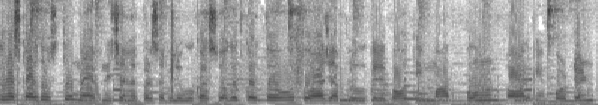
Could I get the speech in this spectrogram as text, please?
नमस्कार दोस्तों, मैं अपने चैनल पर सभी लोगों का स्वागत करता हूँ। तो आज आप लोगों के लिए बहुत ही महत्वपूर्ण और इम्पोर्टेंट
